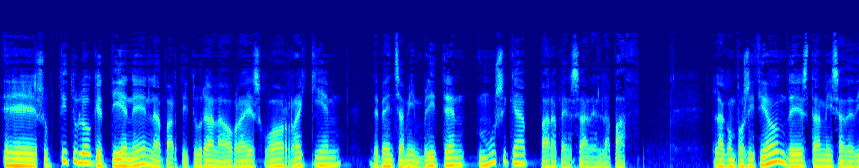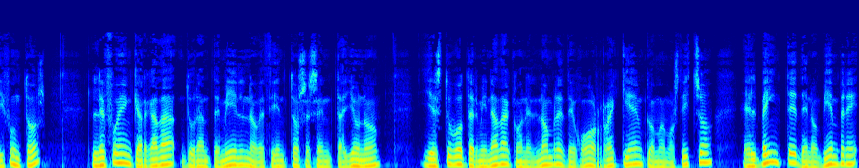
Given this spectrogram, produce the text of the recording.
El subtítulo que tiene en la partitura la obra es War Requiem de Benjamin Britten, música para pensar en la paz. La composición de esta misa de difuntos le fue encargada durante 1961 y estuvo terminada con el nombre de War Requiem, como hemos dicho, el 20 de noviembre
